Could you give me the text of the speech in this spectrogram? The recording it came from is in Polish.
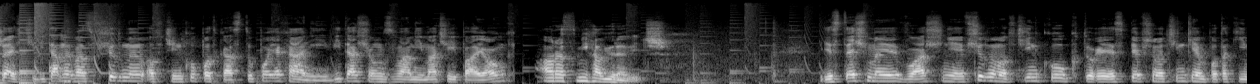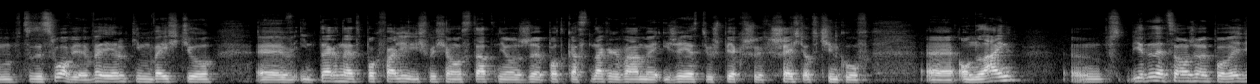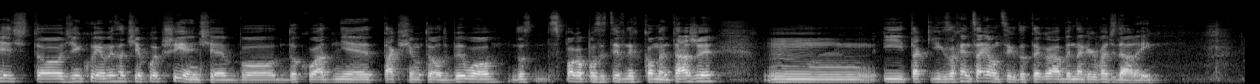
Cześć, witamy Was w siódmym odcinku podcastu Pojechani. Wita się z Wami Maciej Pająk oraz Michał Jurewicz. Jesteśmy właśnie w siódmym odcinku, który jest pierwszym odcinkiem po takim w cudzysłowie wielkim wejściu e, w internet. Pochwaliliśmy się ostatnio, że podcast nagrywamy i że jest już pierwszych sześć odcinków e, online. Jedyne co możemy powiedzieć, to dziękujemy za ciepłe przyjęcie, bo dokładnie tak się to odbyło. Sporo pozytywnych komentarzy mm, i takich zachęcających do tego, aby nagrywać dalej.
